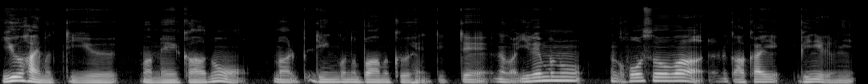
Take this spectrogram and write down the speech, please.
ユーハイムっていう、まあ、メーカーの、まあ、リンゴのバームクーヘンって言ってなんか入れ物なんか包装はなんか赤いビニールに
